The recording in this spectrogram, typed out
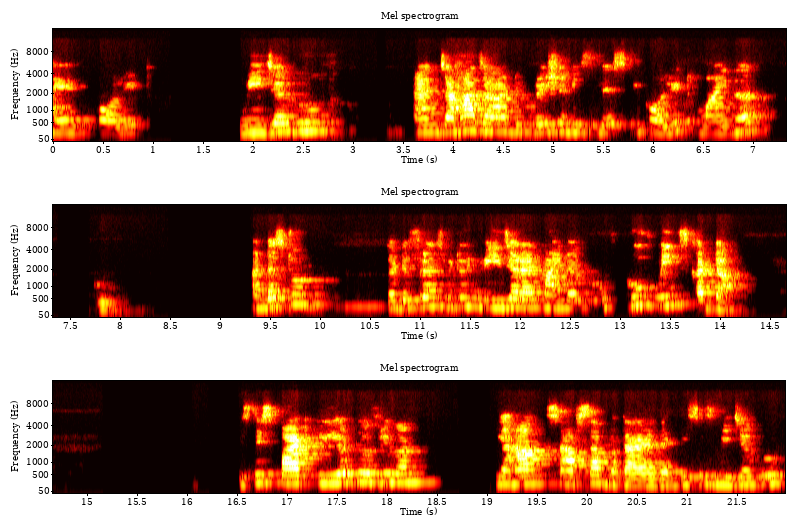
है we call it major groove. And jaha jaha depression is less, we call it minor groove. Understood the difference between major and minor groove? Groove means khadda. Is this part clear to everyone? यहाँ साफ साफ बताया that this is major groove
